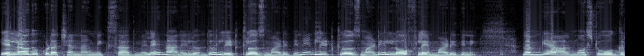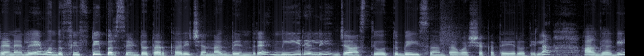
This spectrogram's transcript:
ಎಲ್ಲವುದು ಕೂಡ ಚೆನ್ನಾಗಿ ಮಿಕ್ಸ್ ಆದಮೇಲೆ ನಾನಿಲ್ಲೊಂದು ಲಿಡ್ ಕ್ಲೋಸ್ ಮಾಡಿದ್ದೀನಿ. ಲಿಡ್ ಕ್ಲೋಸ್ ಮಾಡಿ ಲೋ ಫ್ಲೇಮ್ ಮಾಡಿದ್ದೀನಿ. ನಮಗೆ ಆಲ್ಮೋಸ್ಟ್ ಒಗ್ಗರಣೆಲೇ ಒಂದು ಫಿಫ್ಟಿ ಪರ್ಸೆಂಟು ತರಕಾರಿ ಚೆನ್ನಾಗಿ ಬೆಂದರೆ ನೀರಲ್ಲಿ ಜಾಸ್ತಿ ಹೊತ್ತು ಬೇಯಿಸೋಂಥ ಅವಶ್ಯಕತೆ ಇರೋದಿಲ್ಲ. ಹಾಗಾಗಿ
